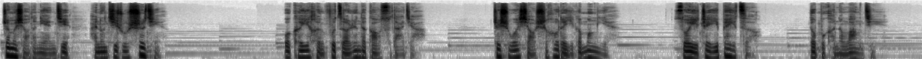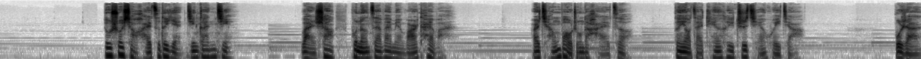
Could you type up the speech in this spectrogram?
这么小的年纪还能记住事情？”我可以很负责任的告诉大家，这是我小时候的一个梦魇，所以这一辈子都不可能忘记。都说小孩子的眼睛干净，晚上不能在外面玩太晚，而襁褓中的孩子更要在天黑之前回家，不然。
